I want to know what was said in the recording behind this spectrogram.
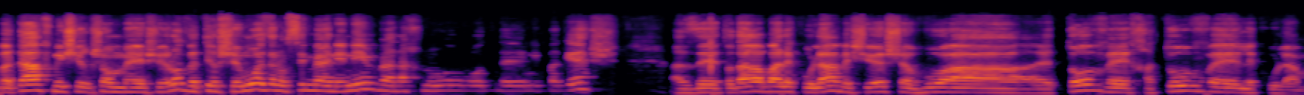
בדף, מי שירשום שאלות, ותרשמו איזה נושאים מעניינים ואנחנו עוד ניפגש. אז תודה רבה לכולם, ושיהיה שבוע טוב וחטוב לכולם.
